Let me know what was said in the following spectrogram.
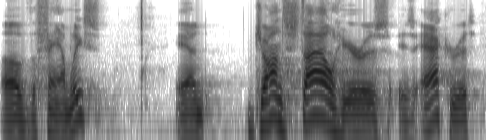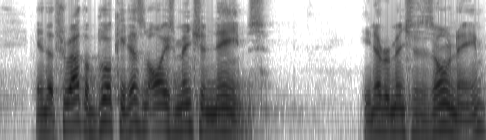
of the families. And John's style here is, is accurate in that throughout the book, he doesn't always mention names. He never mentions his own name,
